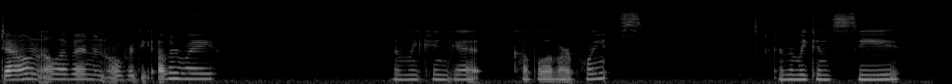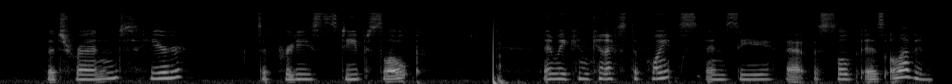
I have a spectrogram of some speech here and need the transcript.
down 11 and over the other way and we can get a couple of our points and then we can see the trend here. It's a pretty steep slope and we can connect the points and see that the slope is 11.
